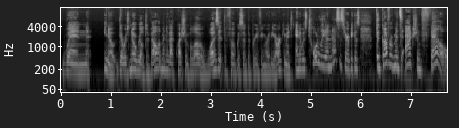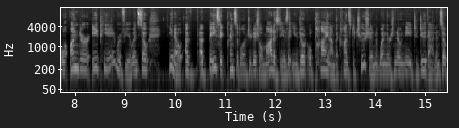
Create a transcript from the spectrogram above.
when you know, there was no real development of that question below. It wasn't the focus of the briefing or the argument. And it was totally unnecessary because the government's action fell under APA review. And so, you know, a, a, basic principle of judicial modesty is that you don't opine on the Constitution when there's no need to do that. And so,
